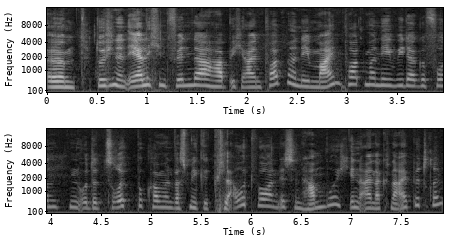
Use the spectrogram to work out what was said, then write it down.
ähm, durch einen ehrlichen Finder habe ich ein Portemonnaie, mein Portemonnaie wiedergefunden oder zurückbekommen, was mir geklaut worden ist in Hamburg in einer Kneipe drin.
